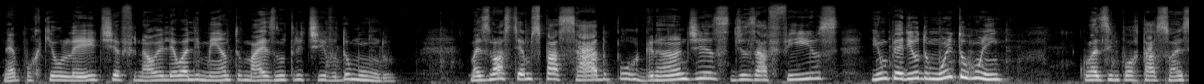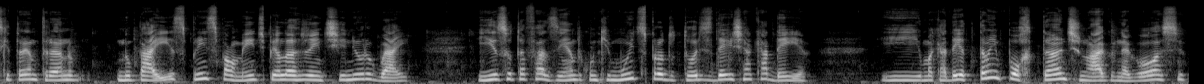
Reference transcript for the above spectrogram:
né? Porque o leite, afinal, ele é o alimento mais nutritivo do mundo. Mas nós temos passado por grandes desafios e um período muito ruim com as importações que estão entrando no país, principalmente pela Argentina e Uruguai. E isso está fazendo com que muitos produtores deixem a cadeia. E uma cadeia tão importante no agronegócio,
